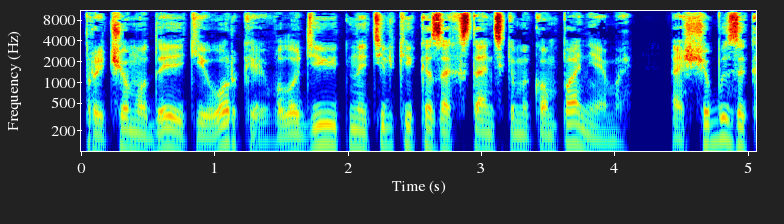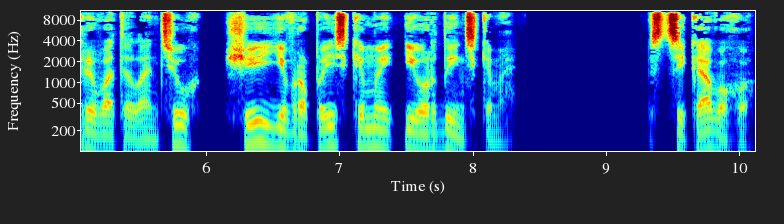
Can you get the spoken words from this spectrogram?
Причому деякі орки володіють не тільки казахстанськими компаніями, а щоби закривати ланцюг ще й європейськими і ординськими. З цікавого,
